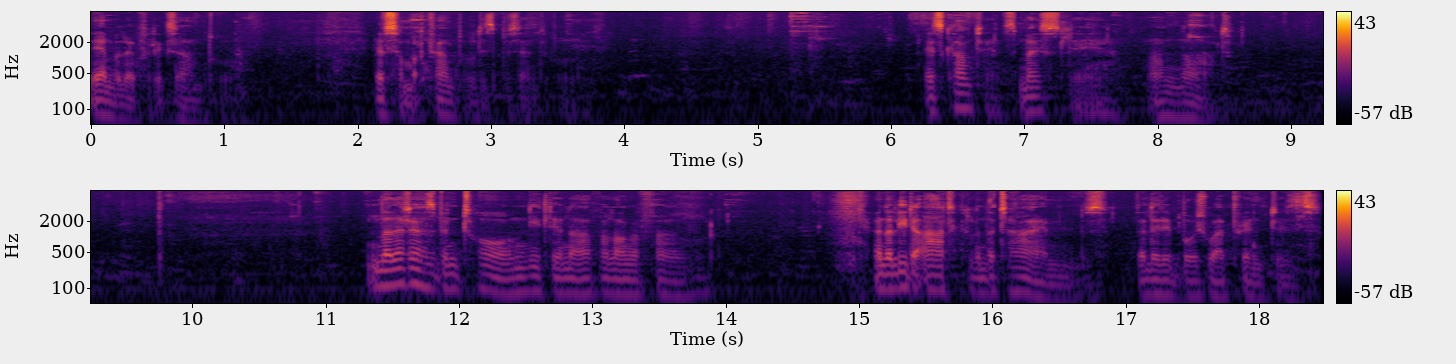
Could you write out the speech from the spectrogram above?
The envelope, for example, if somewhat crumpled, is presentable. Its contents, mostly, are not. The letter has been torn neatly enough along a fold. And the leader article in the Times, the leaded bourgeois print, is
